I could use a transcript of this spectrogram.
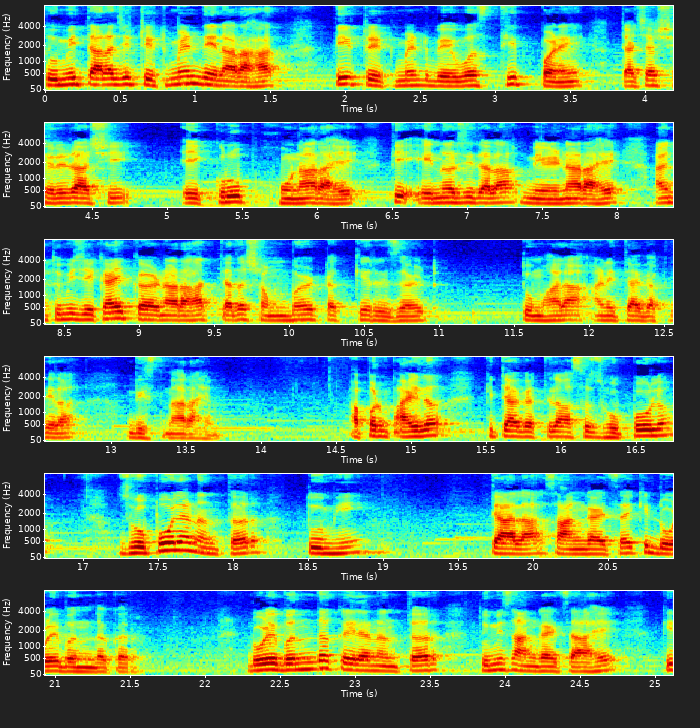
तुम्ही त्याला जी ट्रीटमेंट देणार आहात ती ट्रीटमेंट व्यवस्थितपणे त्याच्या शरीराशी एकरूप होणार आहे. ती एनर्जी त्याला मिळणार आहे आणि तुम्ही जे काही करणार आहात त्याचा शंभर टक्के रिझल्ट तुम्हाला आणि त्या व्यक्तीला दिसणार आहे. आपण पाहिलं की त्या व्यक्तीला असं झोपवलं. झोपवल्यानंतर तुम्ही त्याला सांगायचं आहे की डोळे बंद कर. डोळे बंद केल्यानंतर तुम्ही सांगायचं आहे की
